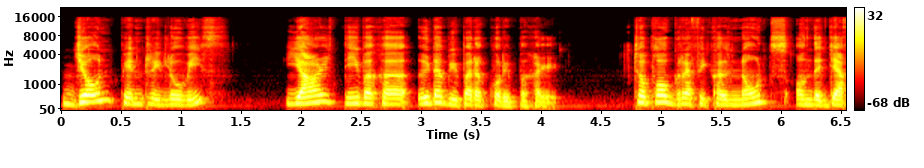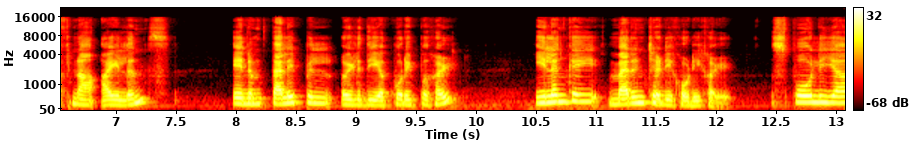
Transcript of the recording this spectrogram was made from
John Penry Lewis Yarl தீவக இடவிபர குறிப்புகள். Topographical notes on the Jaffna islands எனும் தலைப்பில் எழுதிய குறிப்புகள் இலங்கை மரஞ்செடி கொடிகள் ஸ்போலியா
